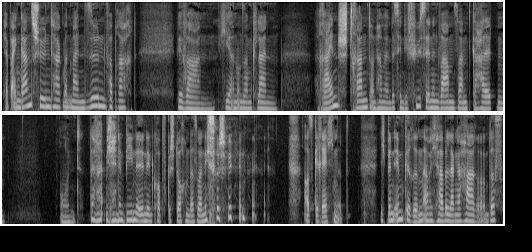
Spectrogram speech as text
Ich habe einen ganz schönen Tag mit meinen Söhnen verbracht. Wir waren hier in unserem kleinen Rheinstrand und haben ein bisschen die Füße in den warmen Sand gehalten. Und dann hat mich eine Biene in den Kopf gestochen. Das war nicht so schön. Ausgerechnet. Ich bin Imkerin, aber ich habe lange Haare und das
